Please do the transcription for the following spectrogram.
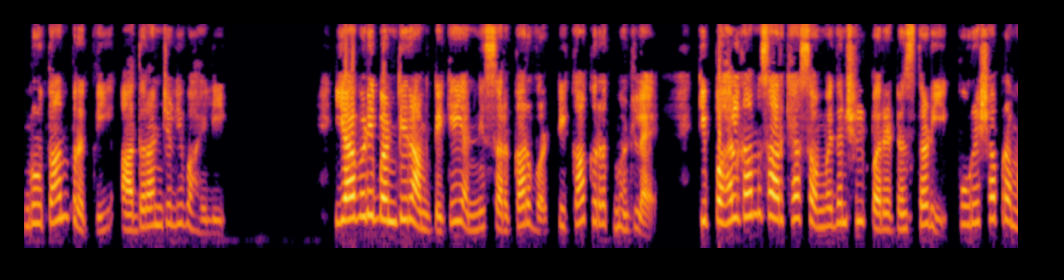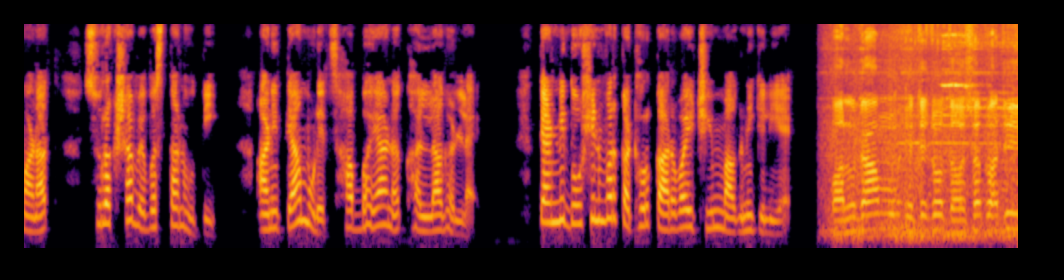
मृतांप्रती आदरांजली वाहिली. यावेळी बंटी रामटेके यांनी सरकारवर टीका करत म्हटलंय की पहलगाम सारख्या संवेदनशील पर्यटन स्थळी पुरेशा प्रमाणात सुरक्षा व्यवस्था नव्हती आणि त्यामुळेच हा भयानक हल्ला घडलाय. त्यांनी दोषींवर कठोर कारवाईची मागणी केली आहे. पहलगाम येथे जो दहशतवादी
